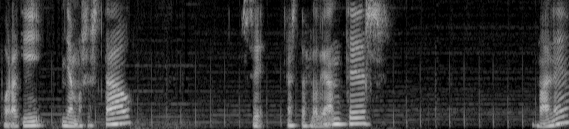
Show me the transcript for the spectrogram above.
Por aquí ya hemos estado. Sí, esto es lo de antes. Vale.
